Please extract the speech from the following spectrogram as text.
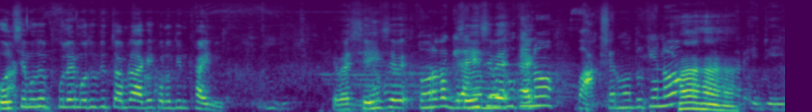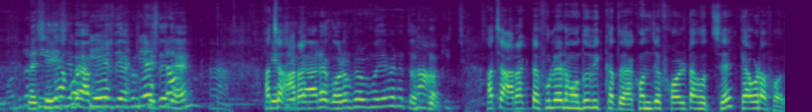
খলসে মধু ফুলের মধু কিন্তু আমরা আগে কোনোদিন খাইনি। এবার সেই হিসেবে তোমরা তো সেই গ্রামের হিসেবে মধু কেন বাক্সের মধু কেন? হ্যাঁ হ্যাঁ হ্যাঁ। এই যে এই মধুটা সেই হিসেবে আপনি যদি এখন খেতে দেন, হ্যাঁ। আচ্ছা আর এক- আর গরম হয়ে যাবে না তো। আচ্ছা আর একটা ফুলের মধু বিখ্যাত এখন যে ফলটা হচ্ছে কেওড়া ফল।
